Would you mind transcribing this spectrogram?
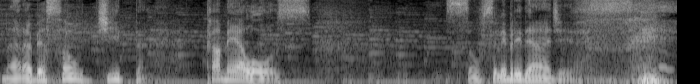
Na Arábia Saudita, camelos são celebridades.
